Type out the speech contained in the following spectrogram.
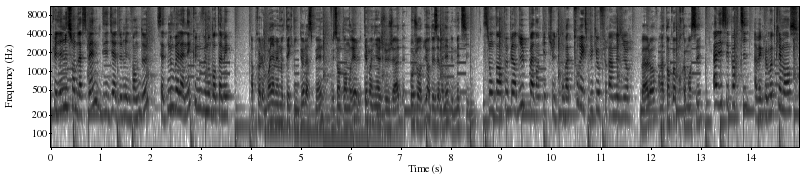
puis l'émission de la semaine dédiée à 2022, cette nouvelle année que nous venons d'entamer. Après le moyen mémotechnique de la semaine, vous entendrez le témoignage de Jade, aujourd'hui en deuxième année de médecine. Si on t'a un peu perdu, pas d'inquiétude, on va tout réexpliquer au fur et à mesure. Bah alors, on attend quoi pour commencer? Allez, c'est parti, avec le mot de Clémence.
